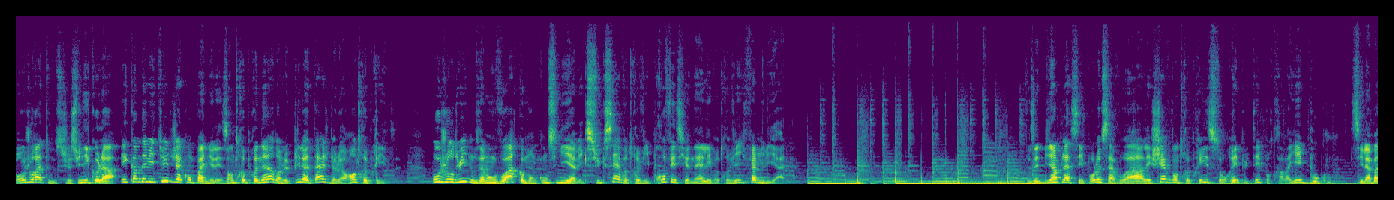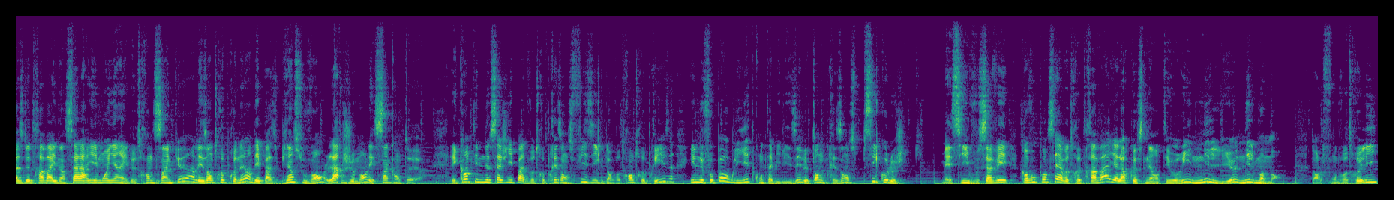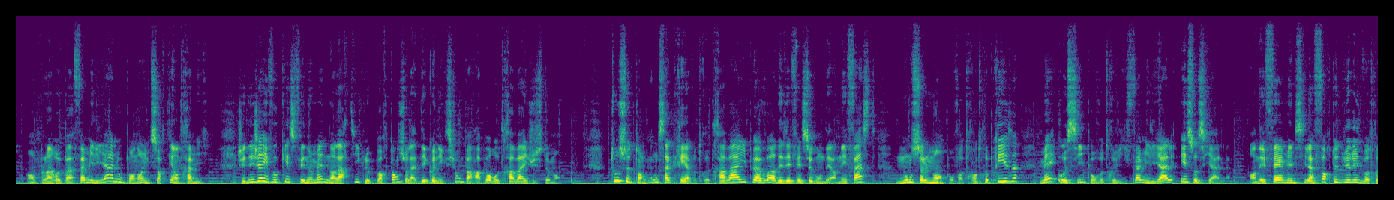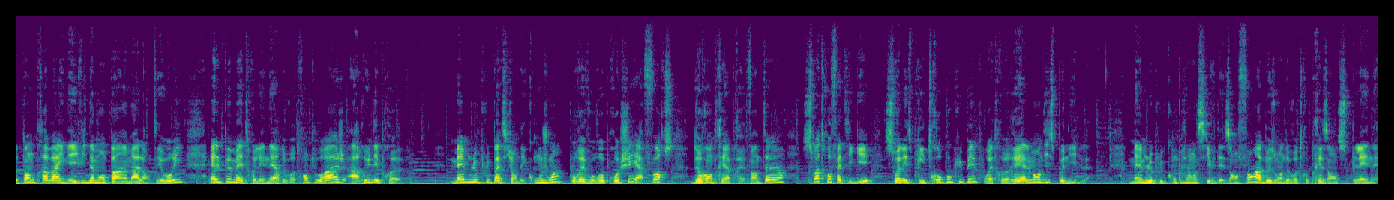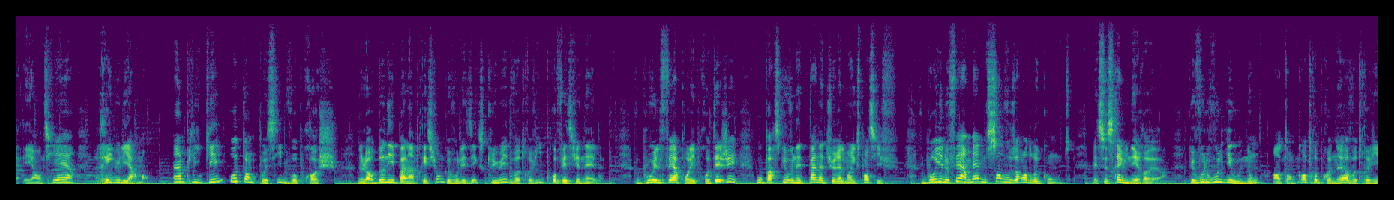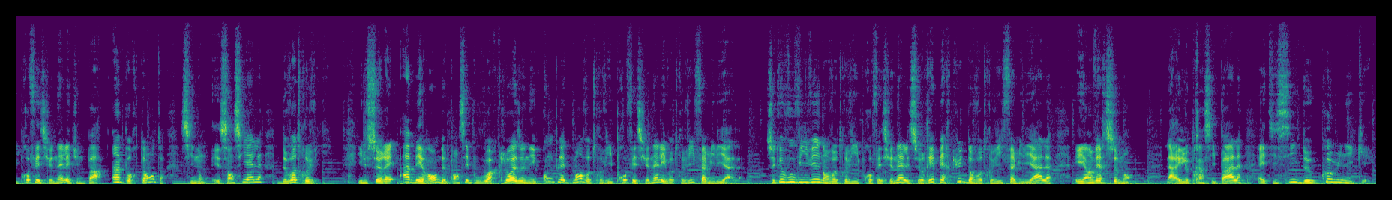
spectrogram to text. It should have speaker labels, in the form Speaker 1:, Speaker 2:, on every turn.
Speaker 1: Bonjour à tous, je suis Nicolas et comme d'habitude j'accompagne les entrepreneurs dans le pilotage de leur entreprise. Aujourd'hui nous allons voir comment concilier avec succès votre vie professionnelle et votre vie familiale. Vous êtes bien placé pour le savoir, les chefs d'entreprise sont réputés pour travailler beaucoup. Si la base de travail d'un salarié moyen est de 35 heures, les entrepreneurs dépassent bien souvent largement les 50 heures. Et quand il ne s'agit pas de votre présence physique dans votre entreprise, il ne faut pas oublier de comptabiliser le temps de présence psychologique. Mais si, vous savez, quand vous pensez à votre travail alors que ce n'est en théorie ni le lieu ni le moment dans le fond de votre lit, en plein repas familial ou pendant une sortie entre amis. J'ai déjà évoqué ce phénomène dans l'article portant sur la déconnexion par rapport au travail justement. Tout ce temps consacré à votre travail peut avoir des effets secondaires néfastes, non seulement pour votre entreprise, mais aussi pour votre vie familiale et sociale. En effet, même si la forte durée de votre temps de travail n'est évidemment pas un mal en théorie, elle peut mettre les nerfs de votre entourage à rude épreuve. Même le plus patient des conjoints pourrait vous reprocher à force de rentrer après 20 heures, soit trop fatigué, soit l'esprit trop occupé pour être réellement disponible. Même le plus compréhensif des enfants a besoin de votre présence pleine et entière régulièrement. Impliquez autant que possible vos proches. Ne leur donnez pas l'impression que vous les excluez de votre vie professionnelle. Vous pouvez le faire pour les protéger ou parce que vous n'êtes pas naturellement expansif. Vous pourriez le faire même sans vous en rendre compte, mais ce serait une erreur. Que vous le vouliez ou non, en tant qu'entrepreneur, votre vie professionnelle est une part importante, sinon essentielle, de votre vie il serait aberrant de penser pouvoir cloisonner complètement votre vie professionnelle et votre vie familiale. Ce que vous vivez dans votre vie professionnelle se répercute dans votre vie familiale et inversement. La règle principale est ici de communiquer.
